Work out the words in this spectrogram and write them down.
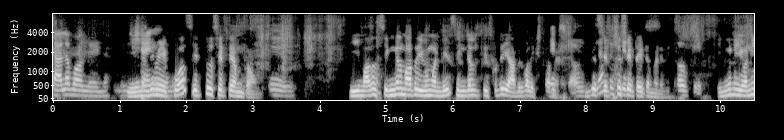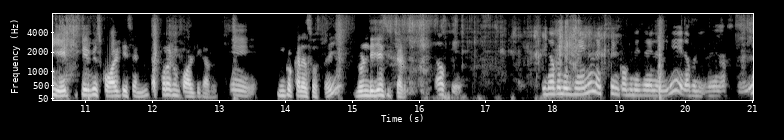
చాలా బాగున్నాయండి. ఎక్కువ సెట్ టు సెట్ అమ్ముతాం. ఈ మాత్రం సింగిల్ మాత్రం ఇవ్వమండి. సింగిల్ తీసుకుంటే యాభై రూపాయలు ఎక్స్ట్రా ఇది? సెట్ టు 50 సెట్. Item okay. ఎందుకంటే ఇవన్నీ ఎయిట్ ఫిఫ్టీ రూపీస్ క్వాలిటీస్ అండి. తక్కువ రకం క్వాలిటీ కాదు. ఇంకో కలర్స్ వస్తాయి. రెండు డిజైన్స్ ఇచ్చాడు. ఓకే. ఇది ఒక డిజైన్ నెక్స్ట్ ఇంకొక డిజైన్ ఉంది ఇది ఒక డిజైన్ వస్తుంది.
